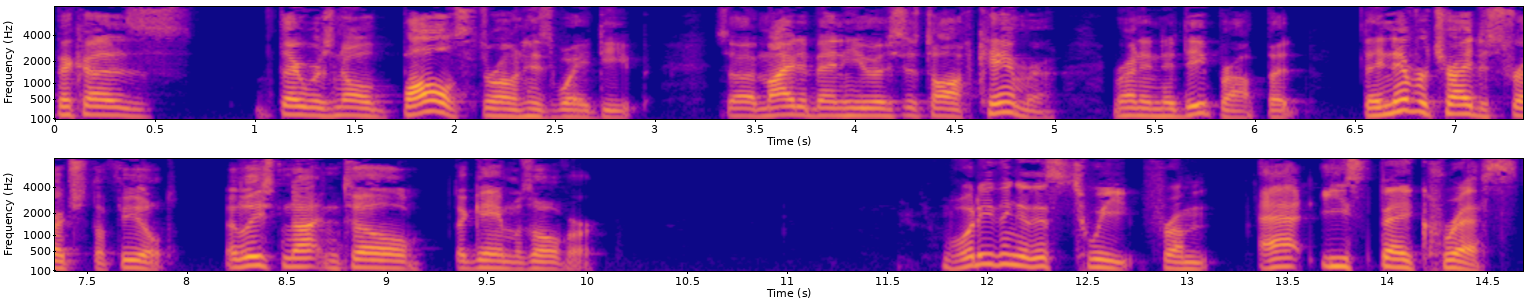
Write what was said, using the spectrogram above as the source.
because there was no balls thrown his way deep. So it might have been he was just off camera running a deep route, but they never tried to stretch the field, at least not until the game was over. What do you think of this tweet from at East Bay Chris?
